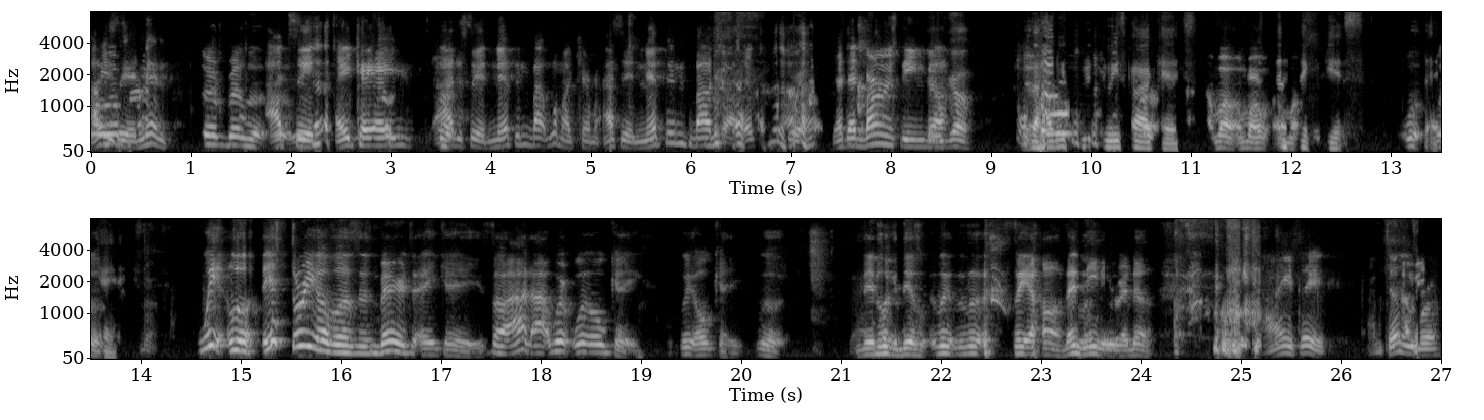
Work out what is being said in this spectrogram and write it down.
I ain't said nothing. brother. I said AKA. I just said nothing about what my camera. I said nothing about y'all. That's, that's that Bernstein here we bell. go. the Hobby Weeks podcast. I'm on. I'm on. I I'm on. think against Look, look, we look. There's three of us is married to AKs, so I, I we're, we're okay. We're okay. Look. Then look at this. Look, look. See, oh, that Nene right there. I ain't said. I'm telling you, bro.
